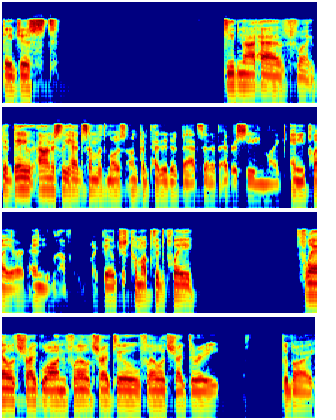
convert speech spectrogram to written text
They just did not have like that. They honestly had some of the most uncompetitive bats that I've ever seen. Like any player at any level, like they would just come up to the plate, flail at strike one, flail at strike two, flail at strike three. Goodbye.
